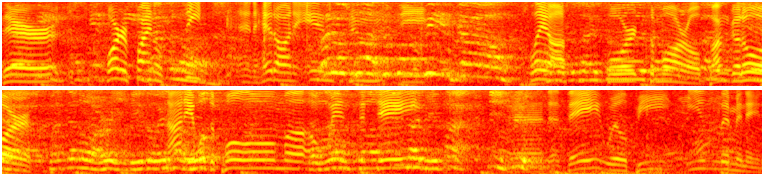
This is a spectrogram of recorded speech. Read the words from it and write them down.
their quarterfinal seats and head on into the playoffs for tomorrow. Bangalore not able to pull home uh, a win today, and they will be eliminated.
